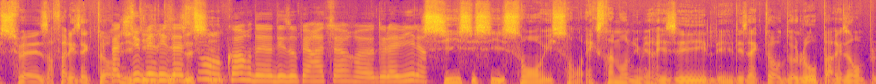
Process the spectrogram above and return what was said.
Suez, enfin les acteurs. Pas de numérisation encore des opérateurs de la ville? Si, si, si, ils sont, ils sont extrêmement numérisés. Les, acteurs de l'eau, par exemple,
